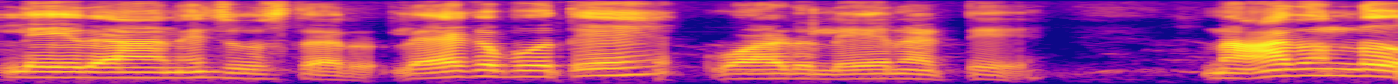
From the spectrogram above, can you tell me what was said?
లేదా అని చూస్తారు. లేకపోతే వాడు లేనట్టే. నాదంలో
